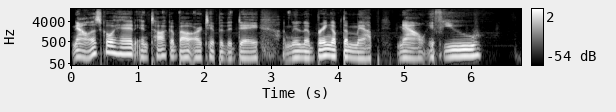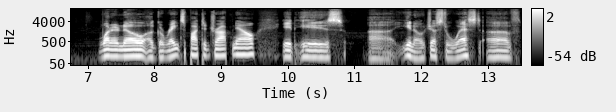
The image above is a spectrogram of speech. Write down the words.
Now, let's go ahead and talk about our tip of the day. I'm going to bring up the map now. If you want to know a great spot to drop now, it is, uh, you know, just west of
